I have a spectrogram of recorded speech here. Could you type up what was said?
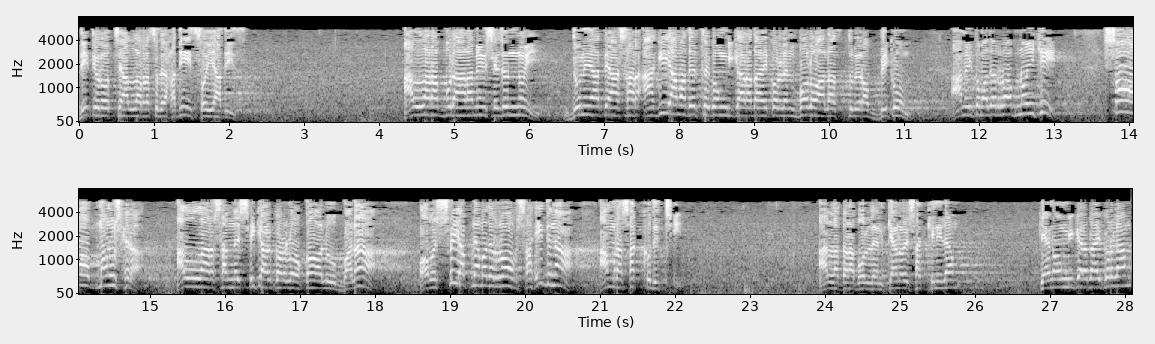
দ্বিতীয় হচ্ছে আল্লাহর রাসূলের হাদিস, সহি হাদিস। আল্লাহ রাব্বুল আলামিন সেজন্যই দুনিয়াতে আসার আগেই আমাদের থেকে অঙ্গীকার আদায় করলেন, বলো আলাস্তুবি রব্বিকুম আমি তোমাদের রব নই কি? সব মানুষেরা আল্লাহর সামনে স্বীকার করল, কলু বালা। অবশ্যই আপনি আমাদের রব, শাহিদ না, আমরা সাক্ষ্য দিচ্ছি। আল্লাহ তারা বললেন, কেন এই সাক্ষী নিলাম? কেন অঙ্গীকার আদায় করলাম?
